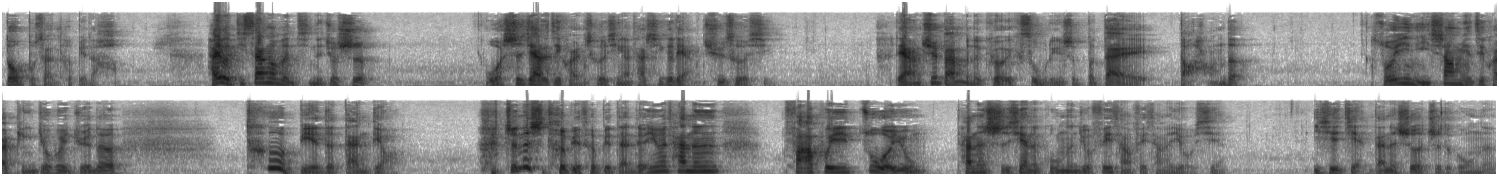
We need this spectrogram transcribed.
都不算特别的好。还有第三个问题呢，就是我试驾的这款车型啊，它是一个两驱车型，两驱版本的 QX 五零是不带导航的，所以你上面这块屏就会觉得特别的单调，真的是特别特别单调，因为它能发挥作用，它能实现的功能就非常非常的有限。一些简单的设置的功能，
